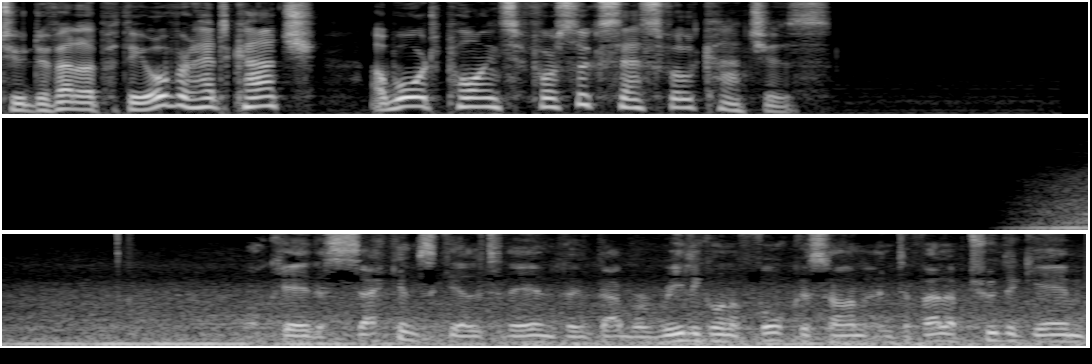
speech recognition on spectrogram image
To develop the overhead catch, award points for successful catches. Okay, the second skill today that we're really going to focus on and develop through the game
